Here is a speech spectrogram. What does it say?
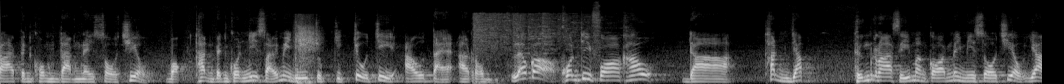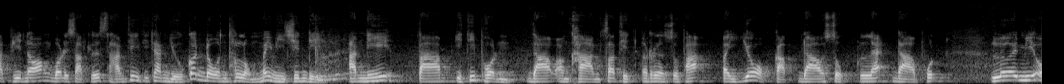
กลายเป็นคงดังในโซเชียล บอกท่านเป็นคนนิสัยไม่ดีจุกจิกจู้จี้เอาแต่อารมณ์ แล้วก็คนที่ฟอเขาด่าท่านยับ ถึงราศีมังกรไม่มีโซเชียลญาติพี่น้องบริษัทหรือสถานที่ที่ท่านอยู่ก็โดนถล่มไม่มีชิ้นดี อันนี้ตามอิทธิพล ดาวอังคารสถิตเรือนสุภะไปโยกกับดาวศุกร์และดาวพุธ เลยมีโอ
